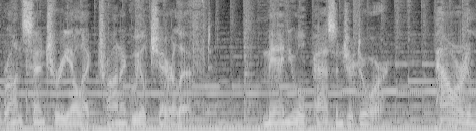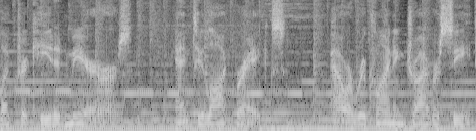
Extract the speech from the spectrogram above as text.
Braun Century electronic wheelchair lift. Manual passenger door. Power electric heated mirrors. Anti-lock brakes. Power reclining driver seat.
